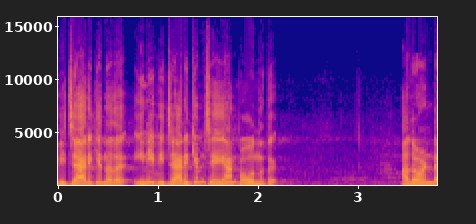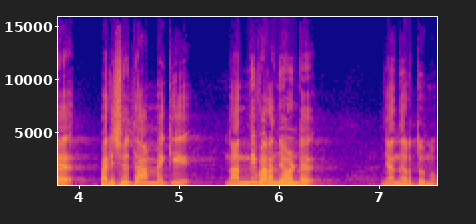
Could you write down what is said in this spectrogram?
വിചാരിക്കുന്നത്. ഇനി വിചാരിക്കും ചെയ്യാൻ പോകുന്നത്. അതുകൊണ്ട് പരിശുദ്ധ അമ്മയ്ക്ക് നന്ദി പറഞ്ഞുകൊണ്ട് ഞാൻ നിർത്തുന്നു.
